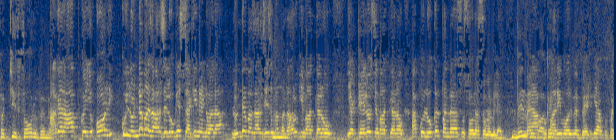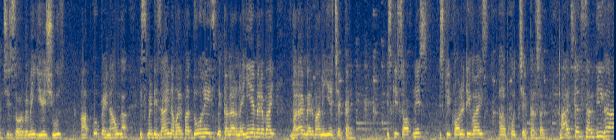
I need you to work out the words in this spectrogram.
पच्चीस सौ रूपए में। अगर आप कहीं और कोई लुंडा बाज़ार से लोगे सेकंड हैंड वाला लुंडे बाज़ार जैसे मैं बाजारों की बात कर रहा हूँ या ठेलों से बात कर रहा हूँ आपको लोकल पंद्रह सौ सोलह सौ में मिलेगा। मैं आपको। पारी मॉल में बैठ के आपको पच्चीस सौ रुपये में ये शूज़ आपको पहनाऊँगा। इसमें डिज़ाइन हमारे पास दो है इसमें कलर नहीं है मेरे भाई। बराए मेहरबानी ये चेक करें। इसकी सॉफ्टनेस इसकी क्वालिटी वाइज आप खुद चेक कर सकते आजकल सर्दी का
